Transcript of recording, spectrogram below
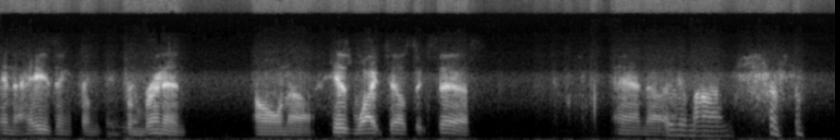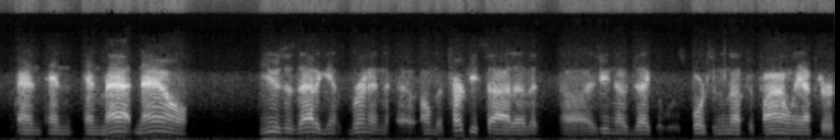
in the hazing from from Brennan on uh, his whitetail success, and uh, Over mine. and and and Matt now uses that against Brennan uh, on the turkey side of it. Uh, as you know, Jacob was fortunate enough to finally, after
